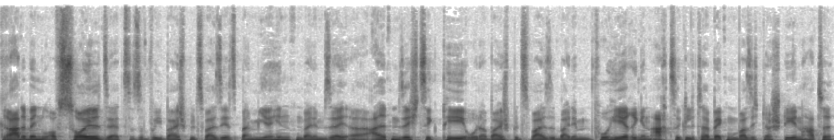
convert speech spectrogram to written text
Gerade wenn du auf Soil setzt, also wie beispielsweise jetzt bei mir hinten bei dem äh, Alpen 60p oder beispielsweise bei dem vorherigen 80 Liter Becken, was ich da stehen hatte,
